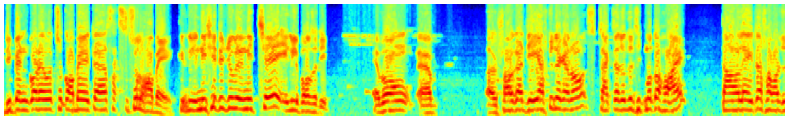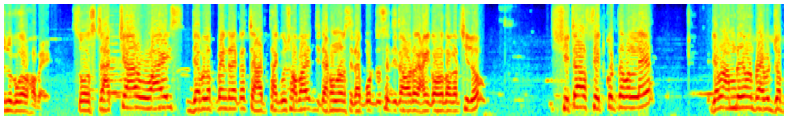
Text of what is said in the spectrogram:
ডিপেন্ড করে হচ্ছে কবে এটা সাকসেসফুল হবে। কিন্তু ইনিশিয়েটিভ যেগুলো নিচ্ছে এগুলি পজিটিভ এবং সরকার যেই আসছে না কেন স্ট্রাকচার যদি ঠিকমতো হয় তাহলে এটা সবার জন্য উপকার হবে। সো স্ট্রাকচার ওয়াইজ ডেভেলপমেন্টের একটা চার্ট থাকবে সবাই যেটা এখন সেট আপ করতেছে, যেটা ওরা আগে করা দরকার ছিল। সেটা সেট করতে পারলে, যেমন আমরা যেমন প্রাইভেট জব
